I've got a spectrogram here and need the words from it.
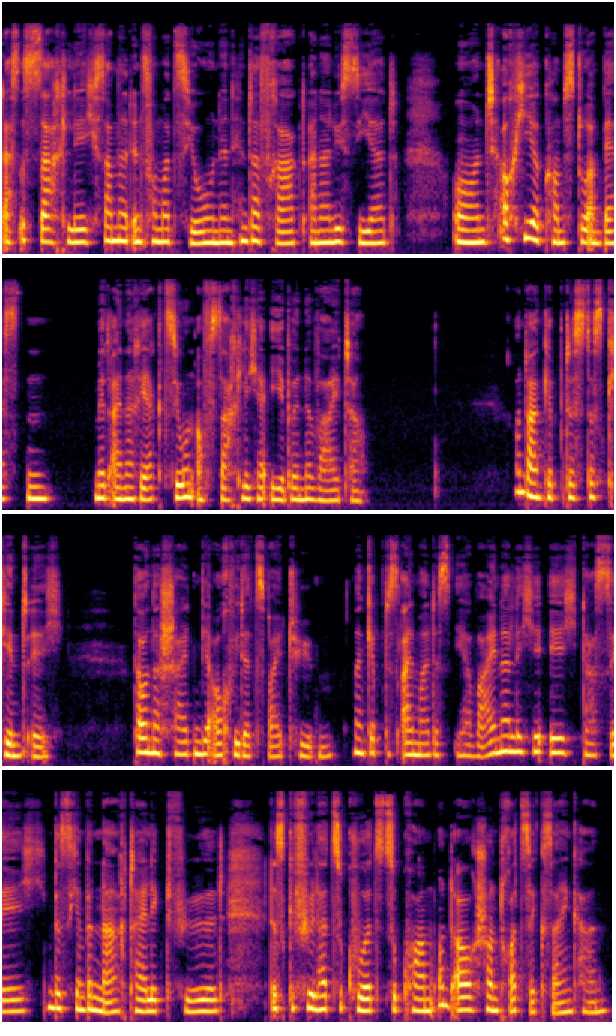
Das ist sachlich, sammelt Informationen, hinterfragt, analysiert. Und auch hier kommst du am besten mit einer Reaktion auf sachlicher Ebene weiter. Und dann gibt es das Kind-Ich. Da unterscheiden wir auch wieder zwei Typen. Dann gibt es einmal das eher weinerliche Ich, das sich ein bisschen benachteiligt fühlt, das Gefühl hat, zu kurz zu kommen und auch schon trotzig sein kann.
